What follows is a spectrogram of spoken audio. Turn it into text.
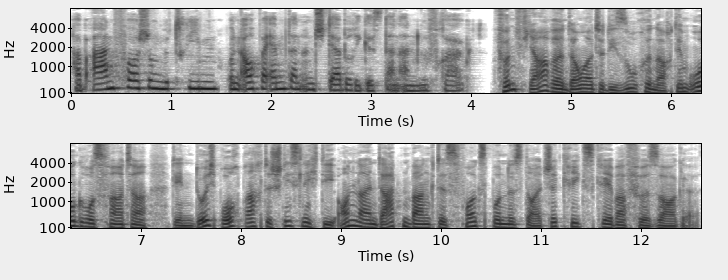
habe Ahnforschung betrieben und auch bei Ämtern und Sterberegistern angefragt. Fünf Jahre dauerte die Suche nach dem Urgroßvater. Den Durchbruch brachte schließlich die Online-Datenbank des Volksbundes Deutsche Kriegsgräberfürsorge.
